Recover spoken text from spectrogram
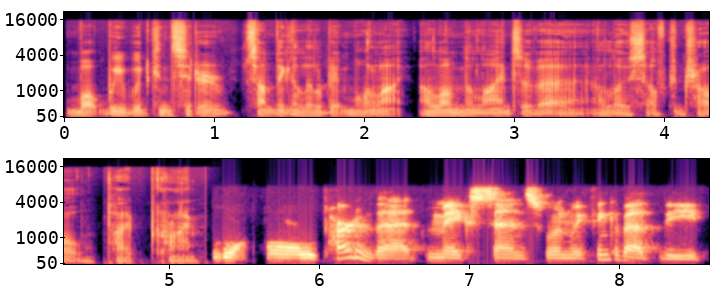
what we would consider something a little bit more like along the lines of a, a low self control type crime. Yeah, and part of that makes sense when we think about the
